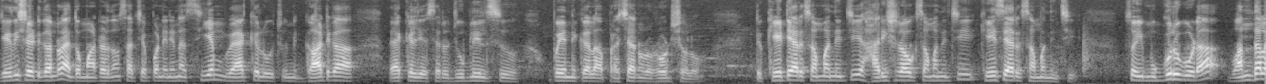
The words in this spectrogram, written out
జగదీష్ రెడ్డి గారు ఆయనతో మాట్లాడదాం. సార్ చెప్పండి. నిన్న సీఎం వ్యాఖ్యలు ఘాటుగా వ్యాఖ్యలు చేశారు జూబ్లీల్స్ ఉప ఎన్నికల ప్రచారంలో రోడ్ షోలో. ఇటు కేటీఆర్కి సంబంధించి హరీష్ రావుకి సంబంధించి కేసీఆర్కి సంబంధించి. సో ఈ ముగ్గురు కూడా వందల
